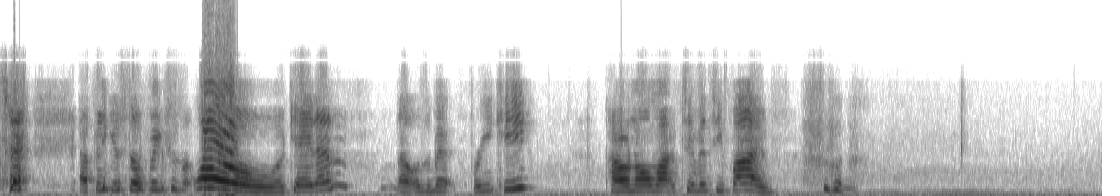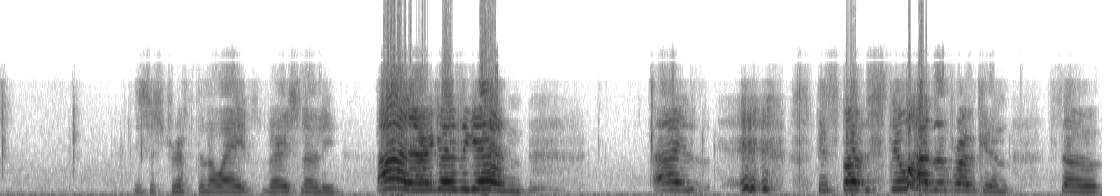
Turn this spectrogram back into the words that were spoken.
I think it still thinks it's. Whoa! Okay then. That was a bit freaky. Paranormal Activity 5. He's just drifting away very slowly. Ah, there it goes again! Ah, his, his boat still hasn't broken, so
